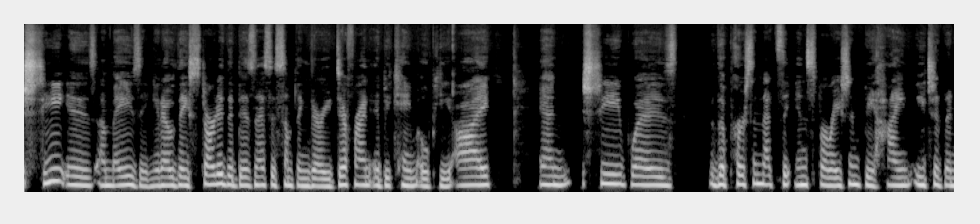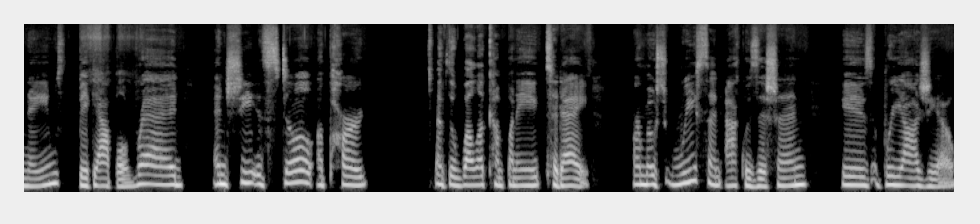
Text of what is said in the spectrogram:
she is amazing. You know, they started the business as something very different. It became OPI and she was the person that's the inspiration behind each of the names, Big Apple Red. And she is still a part of the Wella company today. Our most recent acquisition is Briogeo.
